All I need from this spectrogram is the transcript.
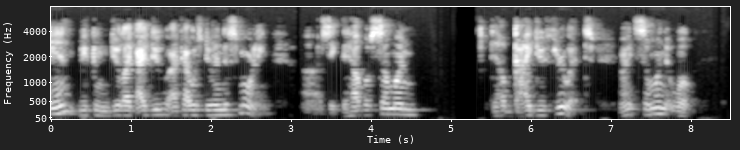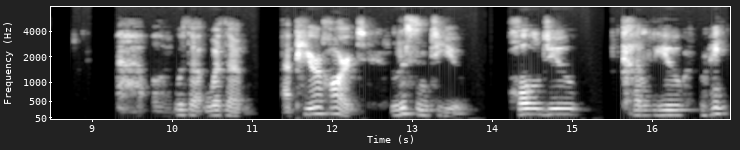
And you can do like I do, like I was doing this morning. Uh, seek the help of someone to help guide you through it, right? Someone that will, uh, with a with a a pure heart, listen to you, hold you, cuddle you, right?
